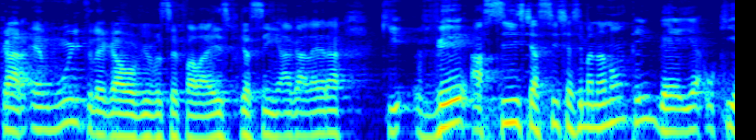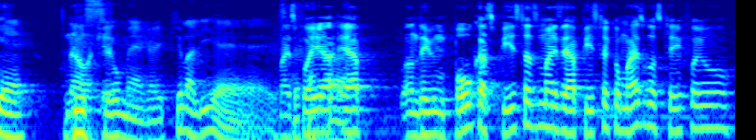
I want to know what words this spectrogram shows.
Cara, é muito legal ouvir você falar isso, porque assim, a galera que vê, assiste, assiste assim, mas não, não tem ideia o que é Não, descer aquilo- o Mega. Aquilo ali é. Mas foi a, é a- andei em poucas pistas, mas é a pista que eu mais gostei foi o,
